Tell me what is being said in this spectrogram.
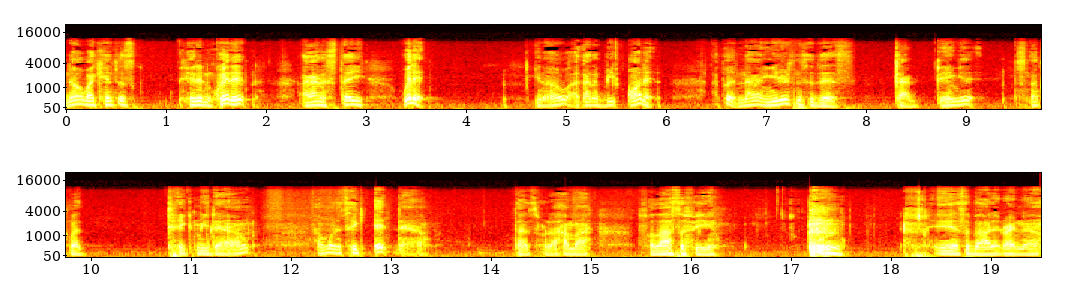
no, I can't just hit it and quit it. I gotta stay with it. You know, I gotta be on it. I put nine years into this. God dang it. It's not gonna take me down. I wanna take it down. That's sort of how my philosophy is about it right now.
